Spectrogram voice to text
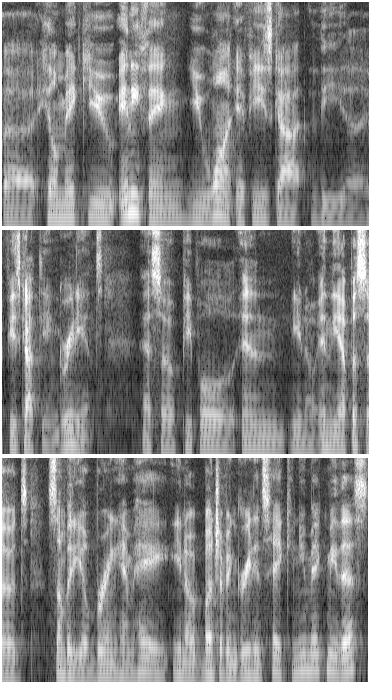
uh, he'll make you anything you want if he's got the uh, if he's got the ingredients. And so people in you know in the episodes, somebody will bring him, hey, you know, a bunch of ingredients. Hey, can you make me this?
